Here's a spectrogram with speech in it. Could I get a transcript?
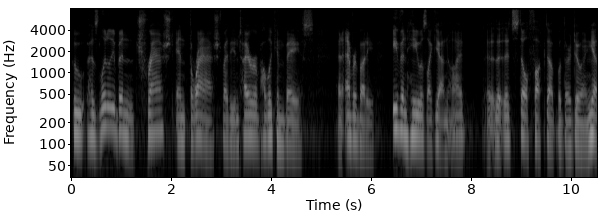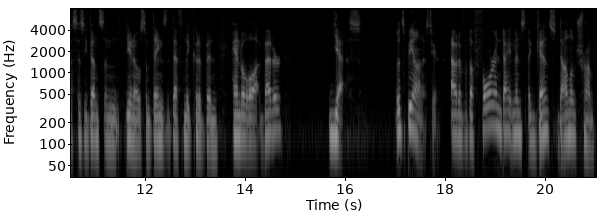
who has literally been trashed and thrashed by the entire Republican base and everybody, even he was like, yeah, no, I. it- It's still fucked up what they're doing. Yes, has he done some, you know, some things that definitely could have been handled a lot better? Yes let's be honest here. Out of the four indictments against Donald Trump,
